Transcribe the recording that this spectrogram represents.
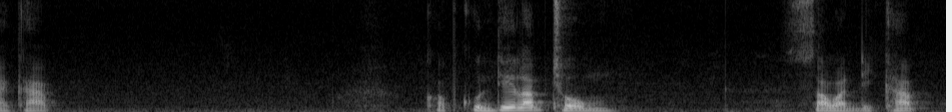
นะครับ ขอบคุณที่รับชม สวัสดีครับ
